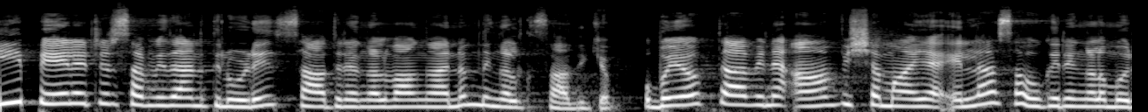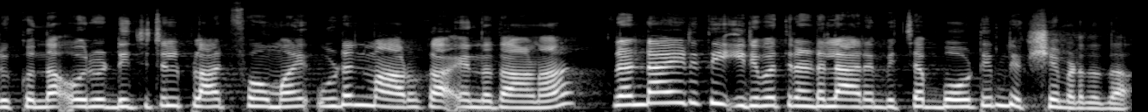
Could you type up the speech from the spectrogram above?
ഈ പേ ലെറ്റർ സംവിധാനത്തിലൂടെ സാധനങ്ങൾ വാങ്ങാനും നിങ്ങൾക്ക് സാധിക്കും. ഉപയോക്താവിന് ആവശ്യമായ എല്ലാ സൗകര്യങ്ങളും ഒരുക്കുന്ന ഒരു ഡിജിറ്റൽ പ്ലാറ്റ്ഫോമായി ഉടൻ മാറുക എന്നതാണ് രണ്ടായിരത്തി ഇരുപത്തിരണ്ടിൽ ആരംഭിച്ച ബോട്ടിംഗ് ലക്ഷ്യമിടുന്നത്.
